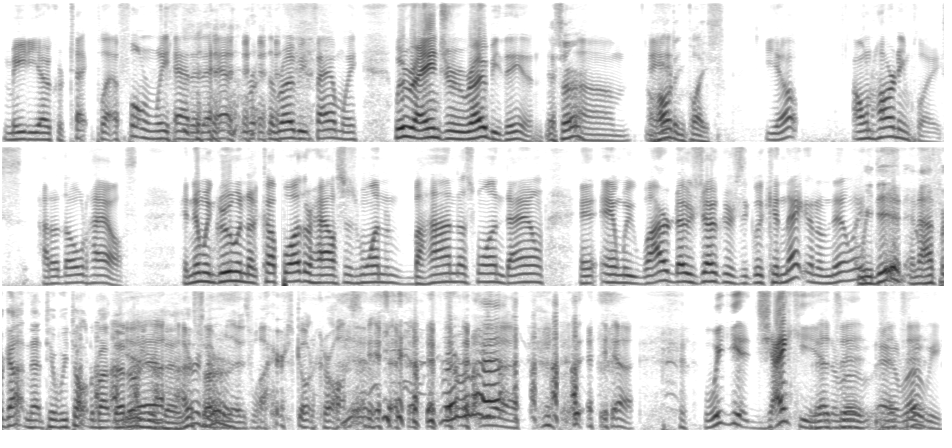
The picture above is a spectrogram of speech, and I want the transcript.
mediocre tech platform we had it at the Roby family. We were Andrew Roby then. Yes, sir. Um, A and- Harding place. Yep, on Harding Place, out of the old house. And then we grew into a couple other houses, one behind us, one down, and, and we wired those jokers. We connected them, didn't we? We did, and I'd forgotten that till we talked about that yeah, earlier today. I Yes, remember sir. those wires going across. Yeah, Remember that? yeah. we get janky at, That's the it. at That's it. Roby.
